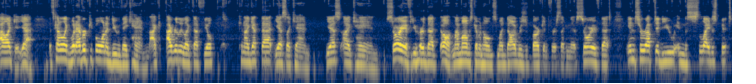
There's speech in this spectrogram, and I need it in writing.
I like it. Yeah. It's kind of like whatever people want to do, they can. I I really like that feel. Can I get that? Yes, I can. Yes, I can. Sorry if you heard that. Oh, my mom's coming home, so my dog was just barking for a second there. Sorry if that interrupted you in the slightest bit.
